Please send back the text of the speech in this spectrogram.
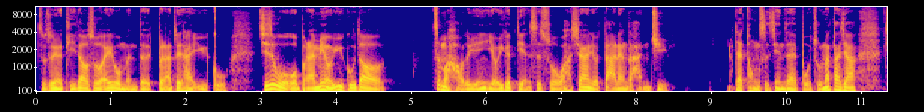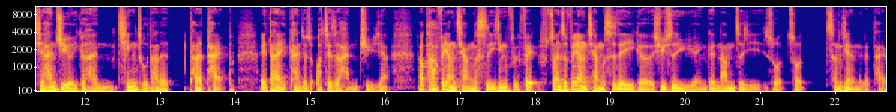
主持人有提到说，哎，我们的本来对他的预估，其实我我本来没有预估到这么好的原因，有一个点是说，哇，现在有大量的韩剧在同时间在播出，那大家其实韩剧有一个很清楚它的。它的 type，哎，大家一看就是哦，这是韩剧这样。那它非常强势，已经非算是非常强势的一个叙事语言，跟他们自己所所呈现的那个 type。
